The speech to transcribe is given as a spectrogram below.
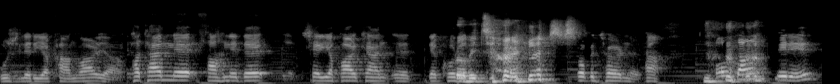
bujileri yakan var ya. Patenle sahnede şey yaparken e, dekoru... Robbie Turner. Robbie Turner. Ha. Ondan beri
